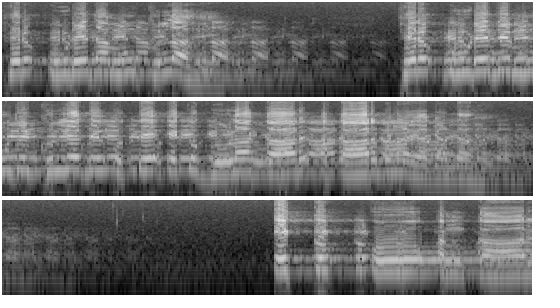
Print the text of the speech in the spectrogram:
ਫਿਰ ਊੜੇ ਦਾ ਮੂੰਹ ਖੁੱਲਾ ਹੈ। ਫਿਰ ਊੜੇ ਦੇ ਮੂੰਹ ਦੇ ਖੁੱਲੇ ਦੇ ਉੱਤੇ ਇੱਕ ਗੋਲਾਕਾਰ ਆਕਾਰ ਬਣਾਇਆ ਜਾਂਦਾ ਹੈ। ਇੱਕ ਓੰਕਾਰ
